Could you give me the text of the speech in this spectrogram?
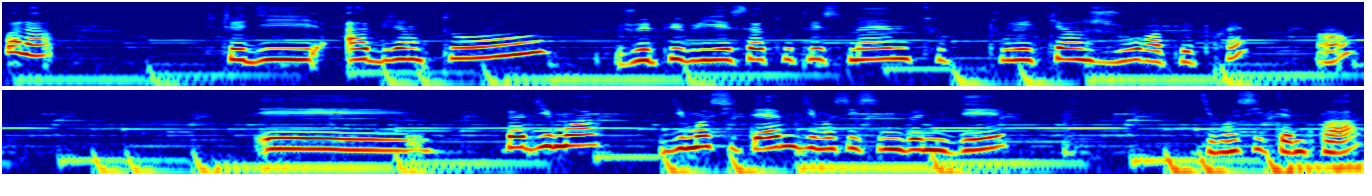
Voilà, je te dis à bientôt. Je vais publier ça toutes les semaines, tous les 15 jours à peu près. Hein Et bah dis-moi, dis-moi si t'aimes, dis-moi si c'est une bonne idée. Dis-moi si t'aimes pas,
